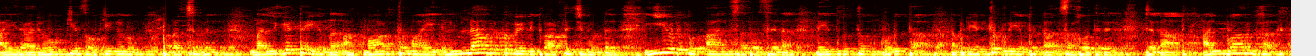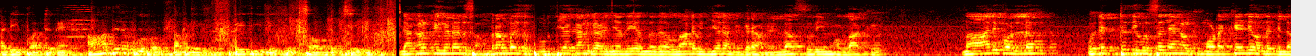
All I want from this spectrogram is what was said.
ആയുരാരോഗ്യ സൗഖ്യങ്ങളും പടച്ചവൻ നൽകട്ടെ എന്ന് ആത്മാർത്ഥമായി എല്ലാവർക്കും വേണ്ടി പ്രാർത്ഥിച്ചുകൊണ്ട് ഈ ഒരു ഖുർആൻ സദസ്സിന് നേതൃത്വം കൊടുത്ത നമ്മുടെയൊക്കെ ജനാബ് അൻവാർ ഹഖ് അടിപ്പാട്ടിനെ ആദരപൂർവം നമ്മുടെ വേദിയിലേക്ക് സ്വാഗതം ചെയ്യുന്നു. ഞങ്ങൾക്ക് ഇങ്ങനെ ഒരു സംരംഭം ഇത് പൂർത്തിയാക്കാൻ കഴിഞ്ഞത് എന്നത് അള്ളാന്റെ വലിയൊരു അനുഗ്രഹമാണ്. എല്ലാ സ്തുതിയും അള്ളാഹ്ക്ക്. നാല് കൊല്ലം ഒരൊറ്റ ദിവസം ഞങ്ങൾക്ക് മുടക്കേണ്ടി വന്നിട്ടില്ല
